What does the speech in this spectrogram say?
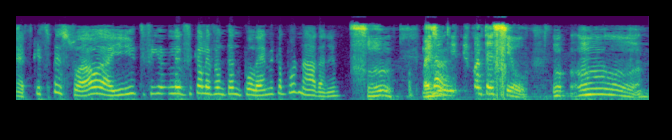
É, porque esse pessoal aí fica, fica levantando polêmica por nada, né? Sim, mas Não. o que aconteceu? Um, um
